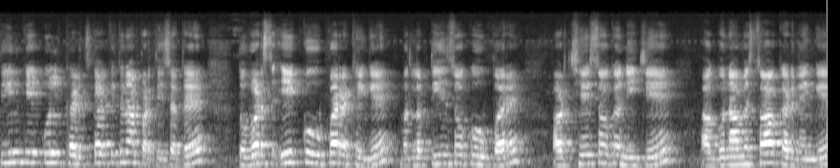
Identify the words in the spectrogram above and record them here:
तीन के कुल खर्च का कितना प्रतिशत है? तो वर्ष एक को ऊपर रखेंगे मतलब 300 को ऊपर और 600 का नीचे और गुना में 100 कर देंगे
